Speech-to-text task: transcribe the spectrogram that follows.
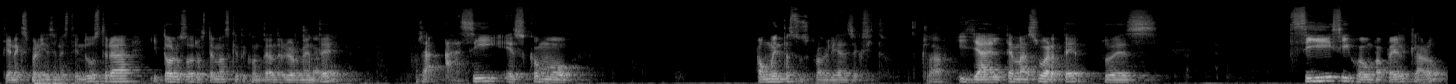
tiene experiencia en esta industria y todos los otros temas que te conté anteriormente. O sea, así es como aumentas tus probabilidades de éxito. Claro. Y ya el tema suerte, pues sí, sí juega un papel, claro,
